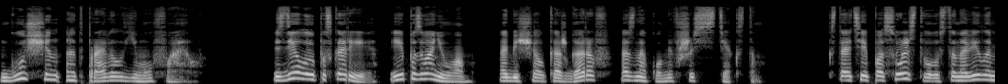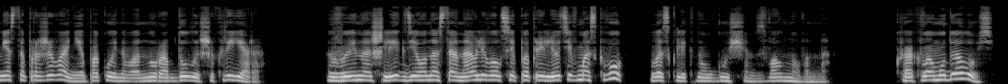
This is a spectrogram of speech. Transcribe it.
Гущин отправил ему файл. «Сделаю поскорее и позвоню вам», — обещал Кашгаров, ознакомившись с текстом. Кстати, посольство установило место проживания покойного Нур-Абдулы Шахрияра. «Вы нашли, где он останавливался по прилете в Москву?» — воскликнул Гущин взволнованно. «Как вам удалось?»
